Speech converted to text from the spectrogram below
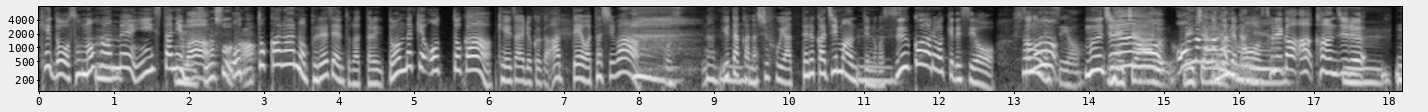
けどその反面、インスタには、うん夫からのプレゼントだったりどんだけ夫が経済力があって私はこうなん豊かな主婦やってるか自慢っていうのがすっごいあるわけですよ。そうですよ。矛盾女の中でもそれがあ感じる。うん、う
